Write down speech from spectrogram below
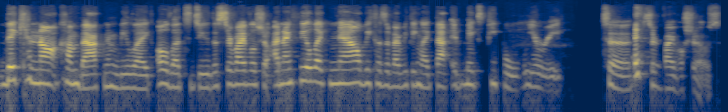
they cannot come back and be like, "Oh, let's do the survival show." And I feel like now because of everything like that, it makes people weary to it's, survival shows.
